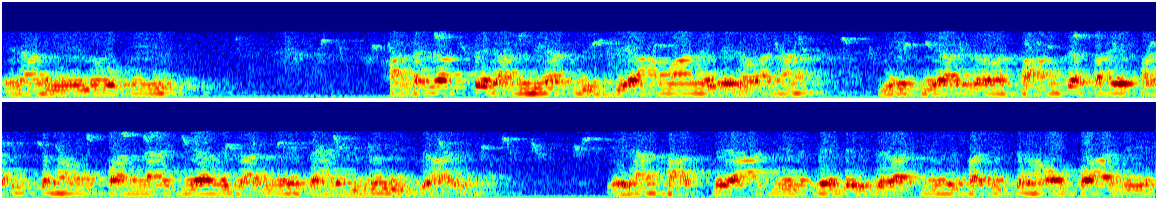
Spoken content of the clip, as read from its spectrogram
එහෙනම් මේ ලෝකේ හටගත්ත යන්දියක් විද්‍යාමාන වෙනවා නම් මේ කියන්නම සංකතයි පටිච්චසමුප්පන්නයි කියන්නේ ගන්නේ පැහැදිලිව විග්‍රහය. එහෙනම් සත්‍යය කියන කෙනෙක් විතරක් නෙවෙයි පටිච්චසමුප්පාදයේ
